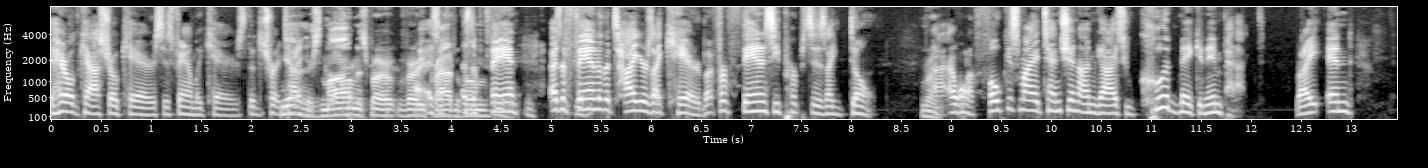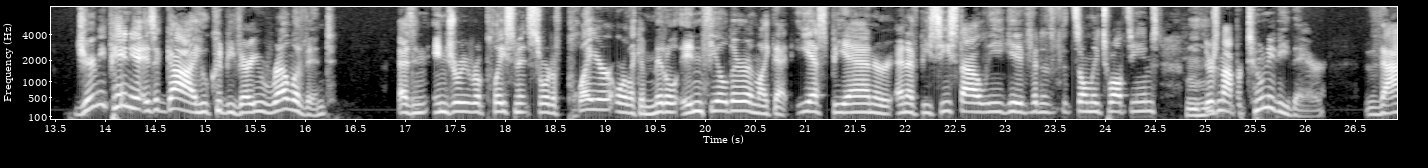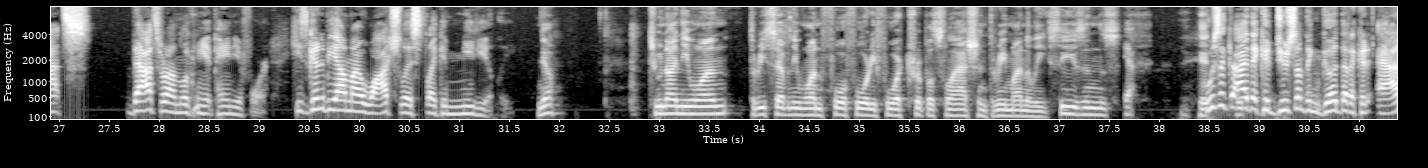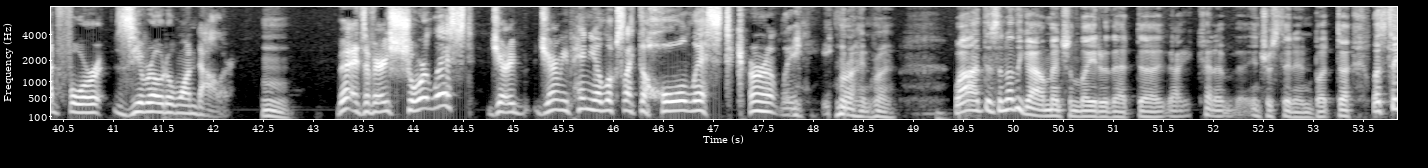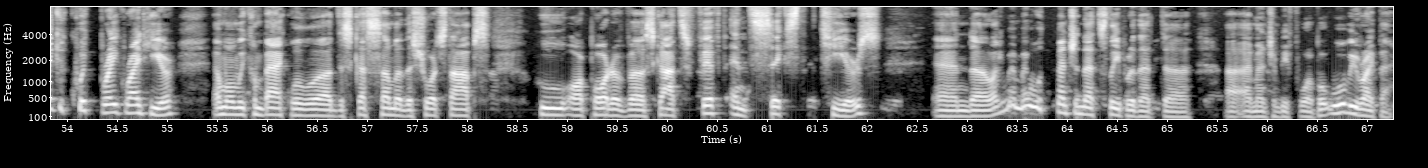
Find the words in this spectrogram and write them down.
Harold Castro cares. His family cares. The Detroit yeah, Tigers. His mom care. is very, very as proud a, of as him. a fan. As a fan of the Tigers, I care, but for fantasy purposes, I don't. Right. I, I want to focus my attention on guys who could make an impact, right? And Jeremy Pena is a guy who could be very relevant as an injury replacement sort of player or like a middle infielder in like that ESPN or NFBC style league, even if it's only 12 teams. Mhm. There's an opportunity there. That's that's what I'm looking at Pena for. He's going to be on my watch list like immediately. Yeah. 291, 371, 444, triple slash in three minor league seasons. Yeah. Hit- Who's a guy that could do something good that I could add for zero to one dollar? Hmm. It's a very short list. Jerry Jeremy Pena looks like the whole list currently. Right, right. Well, there's another guy I'll mention later that uh, I'm kind of interested in, but uh, let's take a quick break right here, and when we come back, we'll uh, discuss some of the shortstops who are part of uh, Scott's fifth and sixth tiers, and uh, like maybe we'll mention that sleeper that uh, I mentioned before. But we'll be right back.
